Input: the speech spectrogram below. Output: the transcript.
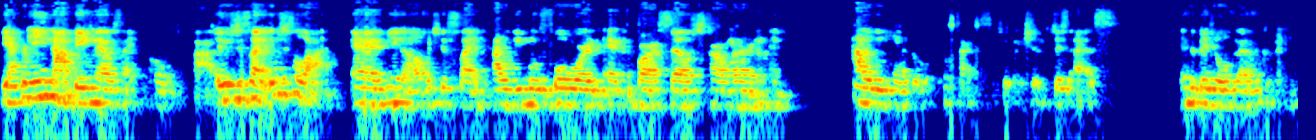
yeah, for me not being there was like, oh, wow. It was just like, it was just a lot. And, you know, it's just like, how do we move forward and for ourselves to learn and how do we handle those types of situations just as individuals that as a community?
